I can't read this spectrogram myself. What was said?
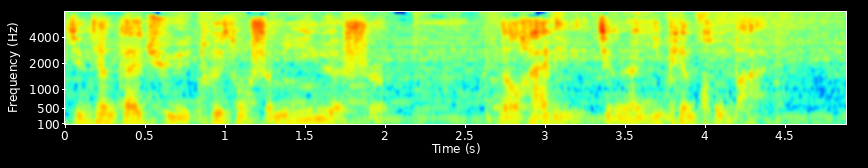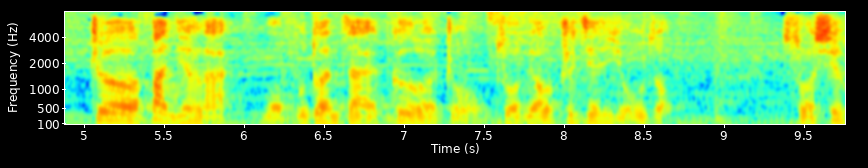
今天该去推送什么音乐时，脑海里竟然一片空白。这半年来，我不断在各种坐标之间游走，索性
